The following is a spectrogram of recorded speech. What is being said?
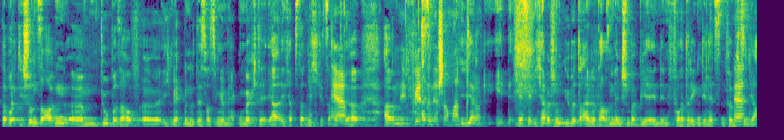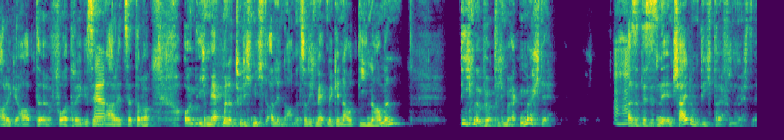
Da wollte ich schon sagen, ähm, du, pass auf, äh, ich merke mir nur das, was ich mir merken möchte. Ja, ich habe es da nicht gesagt. Ja. ja. Ähm, wir also, sind ja charmant. Ja, deswegen, ich habe ja schon über 300.000 Menschen bei mir in den Vorträgen die letzten 15 ja. Jahre gehabt, äh, Vorträge, Seminare etc. Und ich merke mir natürlich nicht alle Namen, sondern ich merke mir genau die Namen, die ich mir wirklich merken möchte. Mhm. Also das ist eine Entscheidung, die ich treffen möchte.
